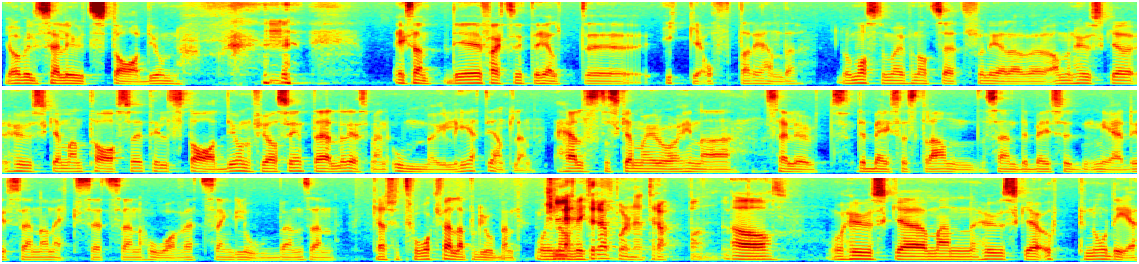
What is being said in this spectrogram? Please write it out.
jag vill sälja ut stadion. Exempel, det är faktiskt inte helt eh, icke ofta det händer. Då måste man ju på något sätt fundera över ja, men hur, ska, hur ska man ta sig till stadion? För jag ser inte heller det som en omöjlighet egentligen. Helst ska man ju då hinna sälja ut Debaser Strand, sen Debaser Medis, sen Annexet, sen Hovet, sen Globen, sen kanske två kvällar på Globen. Och Klättra på den här trappan. upp. Ja, och hur ska, man, hur ska jag uppnå det?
